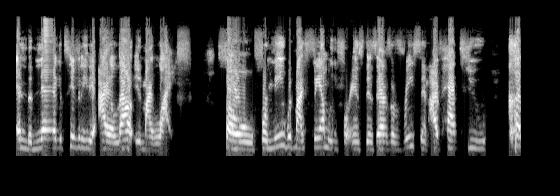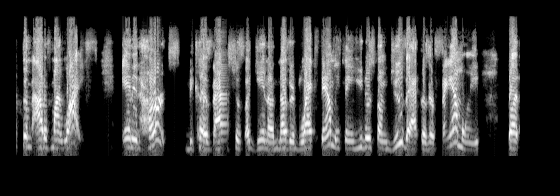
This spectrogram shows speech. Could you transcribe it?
and the negativity that I allowed in my life. So for me, with my family, for instance, as of recent, I've had to cut them out of my life. And it hurts because that's just, again, another black family thing. You just don't do that because they're family. But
